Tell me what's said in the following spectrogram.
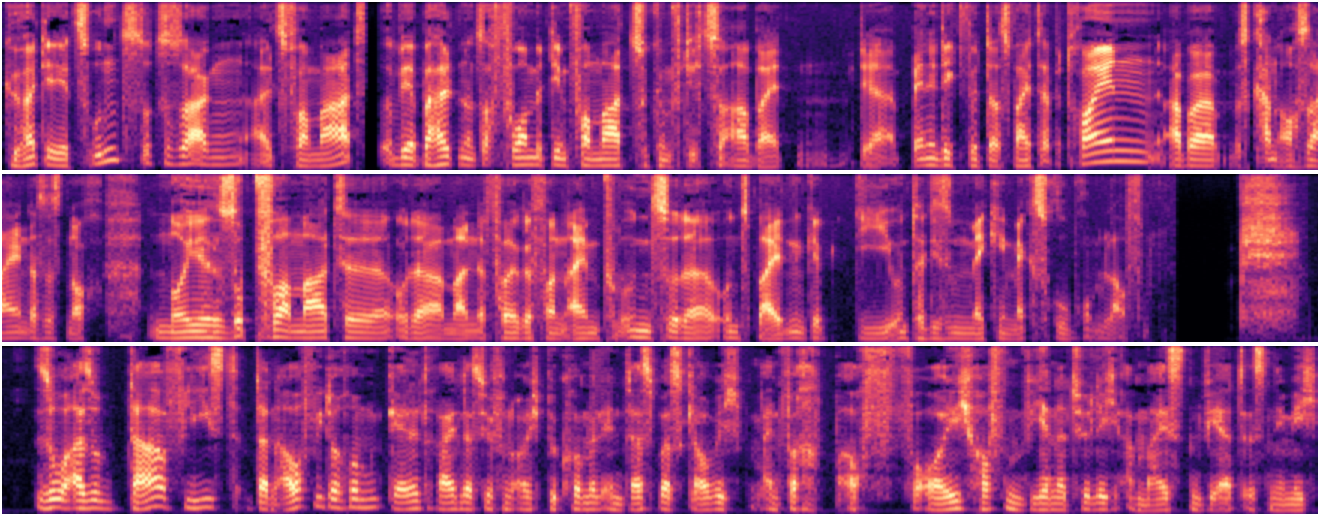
gehört ja jetzt uns sozusagen als Format. Wir behalten uns auch vor, mit dem Format zukünftig zu arbeiten. Der Benedikt wird das weiter betreuen, aber es kann auch sein, dass es noch neue Subformate oder mal eine Folge von einem von uns oder uns beiden gibt, die unter diesem Making Max Rubrum laufen. So, also da fließt dann auch wiederum Geld rein, das wir von euch bekommen in das, was, glaube ich, einfach auch für euch hoffen wir natürlich am meisten wert ist, nämlich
